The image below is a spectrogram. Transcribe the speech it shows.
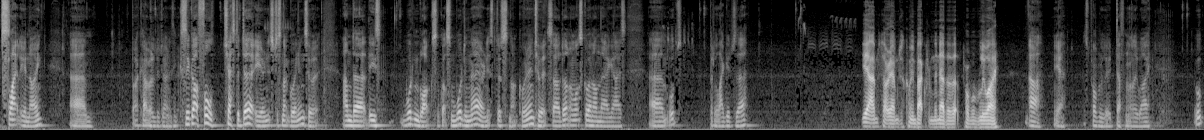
slightly annoying. Um, but I can't really do anything because you've got a full chest of dirt here, and it's just not going into it. And uh, these wooden blocks, I've got some wood in there, and it's just not going into it. So I don't know what's going on there, guys. Um, whoops, bit of laggage there. Yeah, I'm sorry. I'm just coming back from the nether. That's probably why. Ah, yeah. That's probably definitely why. Oop.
